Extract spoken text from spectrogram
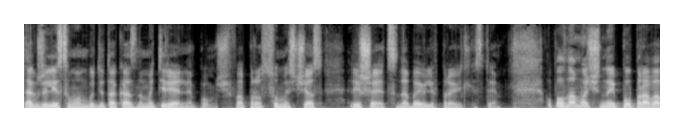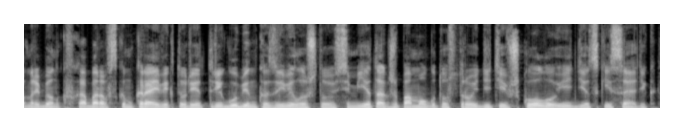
Также Лисовым будет оказана материальная помощь. Вопрос суммы сейчас решается, добавили в правительстве. Уполномоченный по правам ребенка в Хабаровском крае Виктория Трегубенко заявила, что семье также помогут устроить детей в школу и детский садик.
